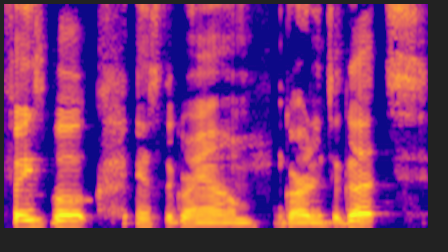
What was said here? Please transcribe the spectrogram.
Facebook, Instagram, Garden to Guts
